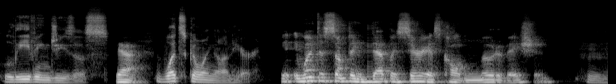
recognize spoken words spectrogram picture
leaving Jesus. Yeah. What's going on here? It went to something deathly serious called motivation. Hmm.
